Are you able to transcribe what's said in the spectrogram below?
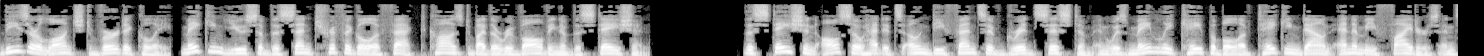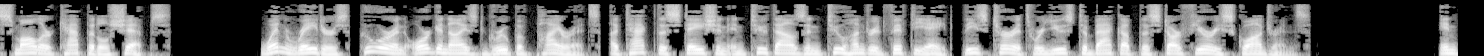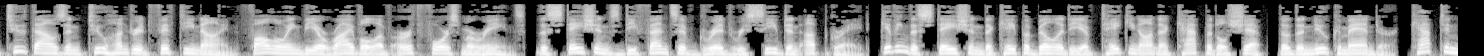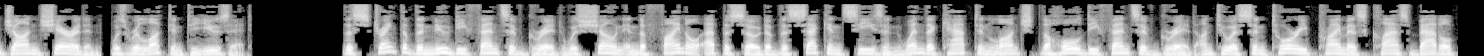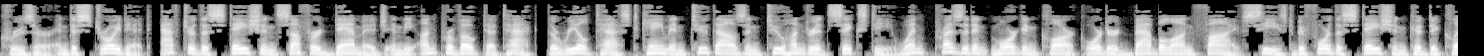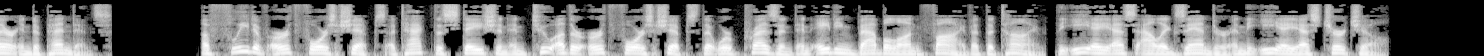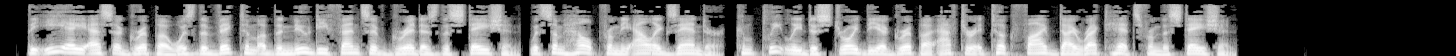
These are launched vertically, making use of the centrifugal effect caused by the revolving of the station. The station also had its own defensive grid system and was mainly capable of taking down enemy fighters and smaller capital ships. When raiders, who were an organized group of pirates, attacked the station in 2258, these turrets were used to back up the Starfury squadrons. In 2259 following the arrival of Earth Force Marines, the station's defensive grid received an upgrade, giving the station the capability of taking on a capital ship, though the new commander, Captain John Sheridan, was reluctant to use it. The strength of the new defensive grid was shown in the final episode of the second season when the captain launched the whole defensive grid onto a Centauri Primus class battlecruiser and destroyed it. After the station suffered damage in the unprovoked attack, the real test came in 2260 when President Morgan Clark ordered Babylon 5 seized before the station could declare independence. A fleet of Earth Force ships attacked the station and two other Earth Force ships that were present and aiding Babylon 5 at the time, the EAS Alexander and the EAS Churchill. The EAS Agrippa was the victim of the new defensive grid as the station, with some help from the Alexander, completely destroyed the Agrippa after it took five direct hits from the station.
